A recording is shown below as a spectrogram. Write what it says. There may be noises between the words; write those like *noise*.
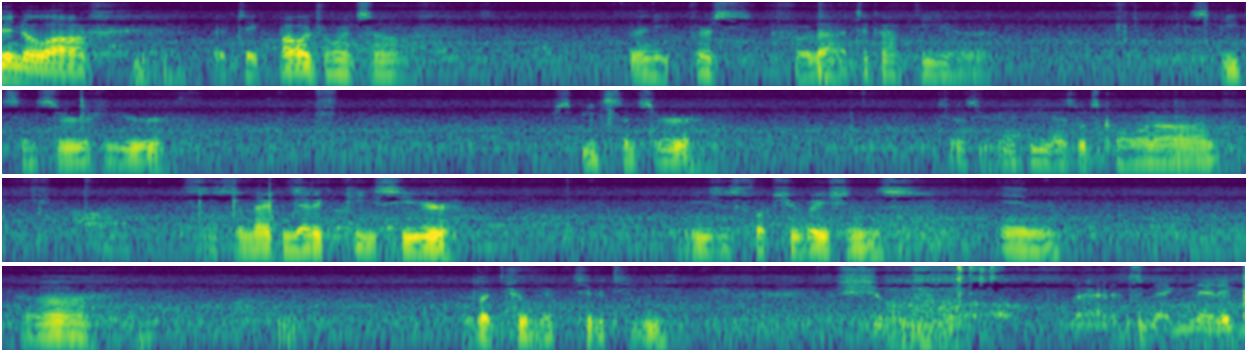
spindle off. Gotta take ball joints off. Then you, first, before that, I took out the uh, speed sensor here. Speed sensor tells your ABS what's going on. This is a magnetic piece here. It uses fluctuations in uh, electronegativity. Show you it's magnetic.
